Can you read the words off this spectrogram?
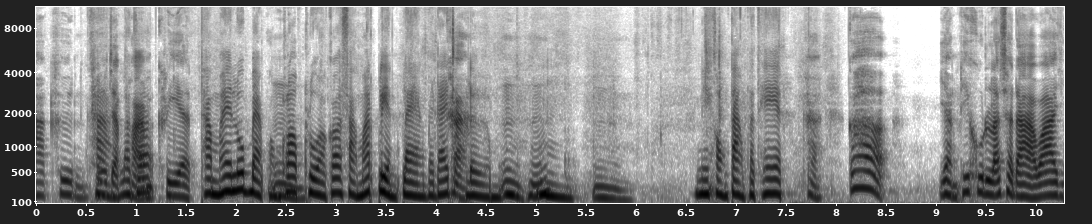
มากขึ้นค่ะเนื่องจากแล้วคก็วามเครียดทำให้รูปแบบของอืมครอบครัวก็สามารถเปลี่ยนแปลงไปได้จากค่ะเดิมอืมฮึอืมอืมนี่ของต่างประเทศค่ะ ก็อย่างที่คุณรัชดาว่าจ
